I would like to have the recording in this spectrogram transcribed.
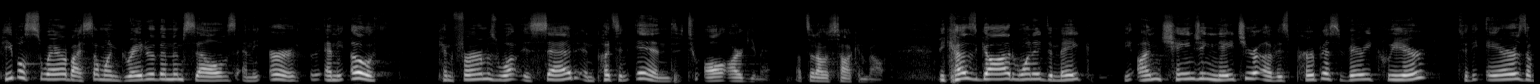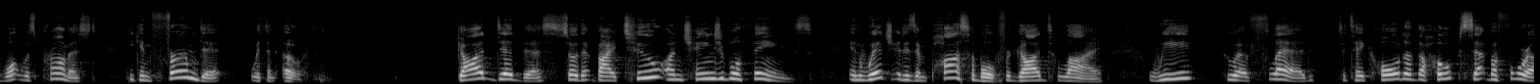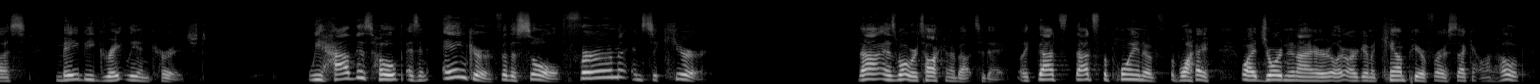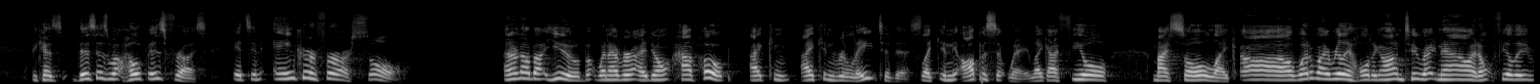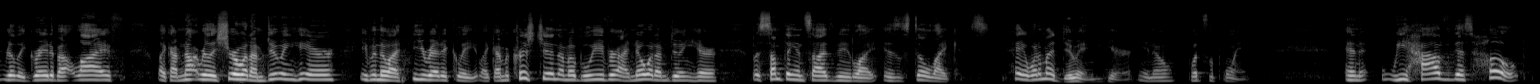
People swear by someone greater than themselves, and the earth and the oath confirms what is said and puts an end to all argument. That's what I was talking about. Because God wanted to make the unchanging nature of his purpose very clear to the heirs of what was promised, he confirmed it with an oath. God did this so that by two unchangeable things, in which it is impossible for God to lie, we who have fled to take hold of the hope set before us may be greatly encouraged. We have this hope as an anchor for the soul, firm and secure. That is what we're talking about today. Like that's that's the point of why why Jordan and I are, are going to camp here for a second on hope, because this is what hope is for us. It's an anchor for our soul. I don't know about you, but whenever I don't have hope, I can I can relate to this, like in the opposite way. Like I feel my soul like, oh, what am I really holding on to right now? I don't feel really great about life. Like, I'm not really sure what I'm doing here, even though I theoretically, like, I'm a Christian, I'm a believer, I know what I'm doing here, but something inside me, like, is still like, hey, what am I doing here? You know, what's the point? And we have this hope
